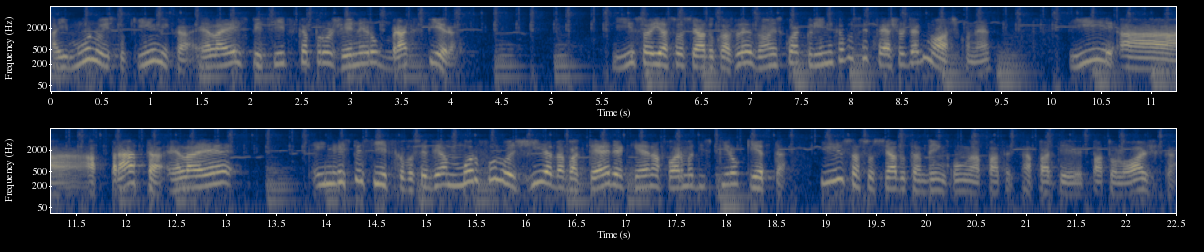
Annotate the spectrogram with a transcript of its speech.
A imunohistoquímica ela é específica para o gênero Braxpira. E isso aí associado com as lesões, com a clínica, você fecha o diagnóstico, né? E a, a prata, ela é inespecífica. Você vê a morfologia da bactéria que é na forma de espiroqueta. E isso associado também com a, a parte patológica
